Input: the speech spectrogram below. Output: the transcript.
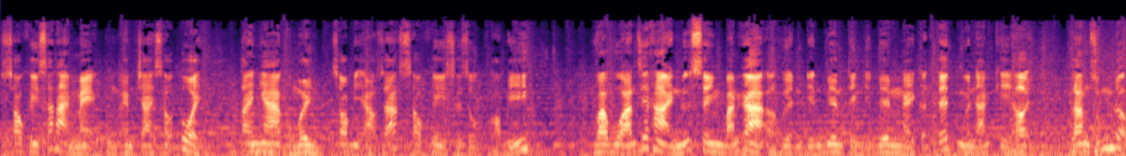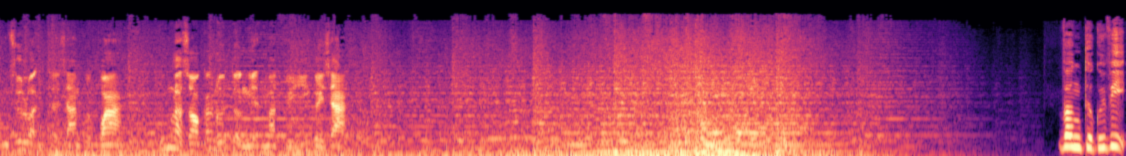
sau khi sát hại mẹ cùng em trai 6 tuổi tại nhà của mình do bị ảo giác sau khi sử dụng cỏ Mỹ. Và vụ án giết hại nữ sinh bán gà ở huyện Điện Biên, tỉnh Điện Biên ngày cận Tết Nguyên đán kỷ hợi làm rúng động dư luận thời gian vừa qua cũng là do các đối tượng nghiện ma túy gây ra. Vâng thưa quý vị,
